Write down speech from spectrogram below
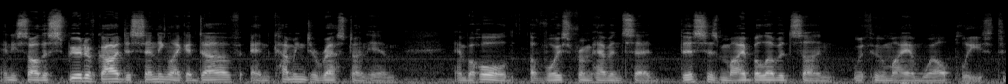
and he saw the Spirit of God descending like a dove and coming to rest on him. And behold, a voice from heaven said, This is my beloved Son, with whom I am well pleased.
